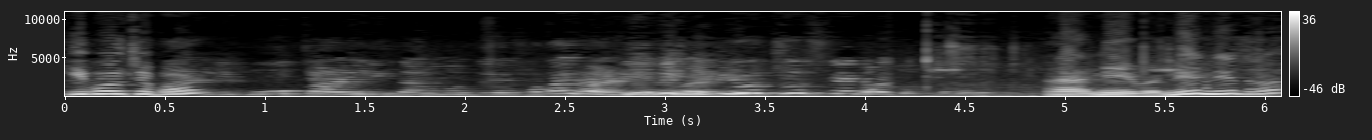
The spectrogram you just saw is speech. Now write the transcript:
কি বলছে বল হ্যাঁ নে এবার, নে নে ধর।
